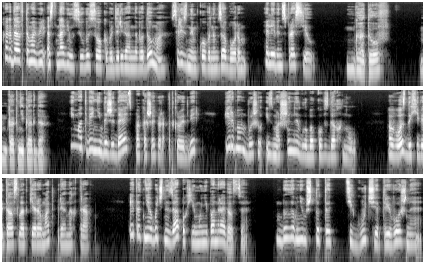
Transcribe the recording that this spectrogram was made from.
Когда автомобиль остановился у высокого деревянного дома с резным кованым забором, Левин спросил. «Готов? Как никогда». И Матвей, не дожидаясь, пока шофер откроет дверь, первым вышел из машины и глубоко вздохнул. В воздухе витал сладкий аромат пряных трав. Этот необычный запах ему не понравился. Было в нем что-то тягучее, тревожное.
